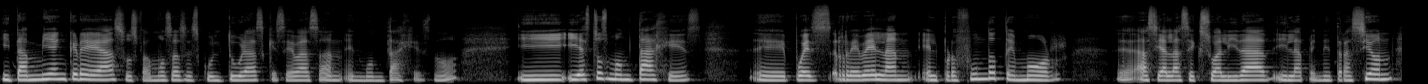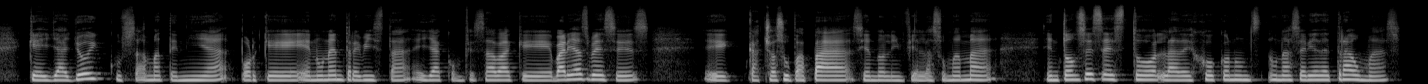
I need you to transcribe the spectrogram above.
y también crea sus famosas esculturas que se basan en montajes, ¿no? Y, estos montajes eh, pues revelan el profundo temor eh, hacia la sexualidad y la penetración que Yayoi Kusama tenía porque en una entrevista ella confesaba que varias veces eh, cachó a su papá siéndole infiel a su mamá. Entonces esto la dejó con una serie de traumas,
